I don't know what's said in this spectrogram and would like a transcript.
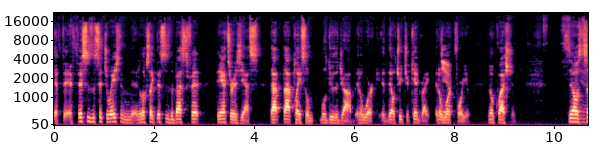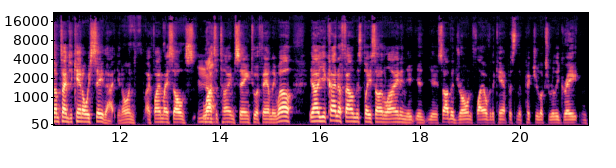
if the, if this is the situation and it looks like this is the best fit, the answer is yes that that place will, will do the job. It'll work. It, they'll treat your kid right. It'll yeah. work for you, no question. So yeah. sometimes you can't always say that, you know. And I find myself no. lots of times saying to a family, "Well, yeah, you kind of found this place online, and you, you you saw the drone fly over the campus, and the picture looks really great, and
